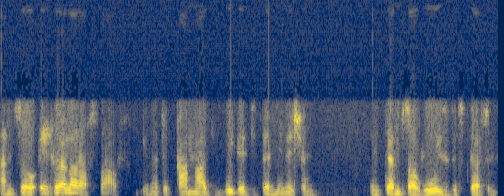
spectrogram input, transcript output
And so a whole lot of stuff, you know, to come out with a determination in terms of who is this person.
